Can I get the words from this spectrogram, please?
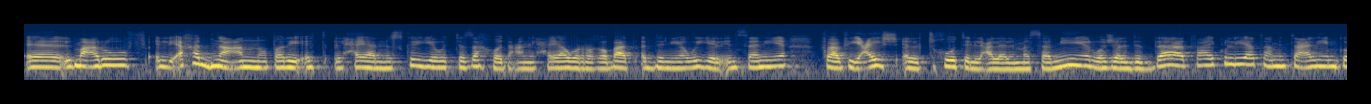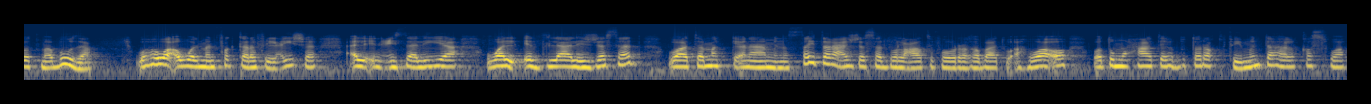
آه، المعروف اللي أخذنا عنه طريقة الحياة النسكية والتزهد عن الحياة والرغبات الدنيوية الإنسانية. ففي عيش التخوت اللي على المسامير وجلد الذات فهي كلياتها من تعاليم غوتما بوذا وهو أول من فكر في العيشة الانعزالية والإذلال الجسد وتمكن من السيطرة على الجسد والعاطفة والرغبات وأهوائه وطموحاته بطرق في منتهى القسوة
